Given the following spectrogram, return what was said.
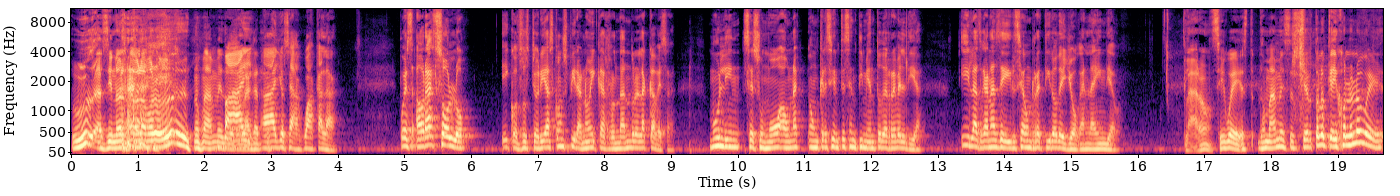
Uh, así no, no, el amor. uh, no mames. güey, Bye. Ay, o sea, guácala. Pues ahora solo y con sus teorías conspiranoicas rondándole la cabeza, Mullin se sumó a, una- a un creciente sentimiento de rebeldía y las ganas de irse a un retiro de yoga en la India. Claro. Sí, güey. No mames, es cierto lo que dijo Lolo, güey.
